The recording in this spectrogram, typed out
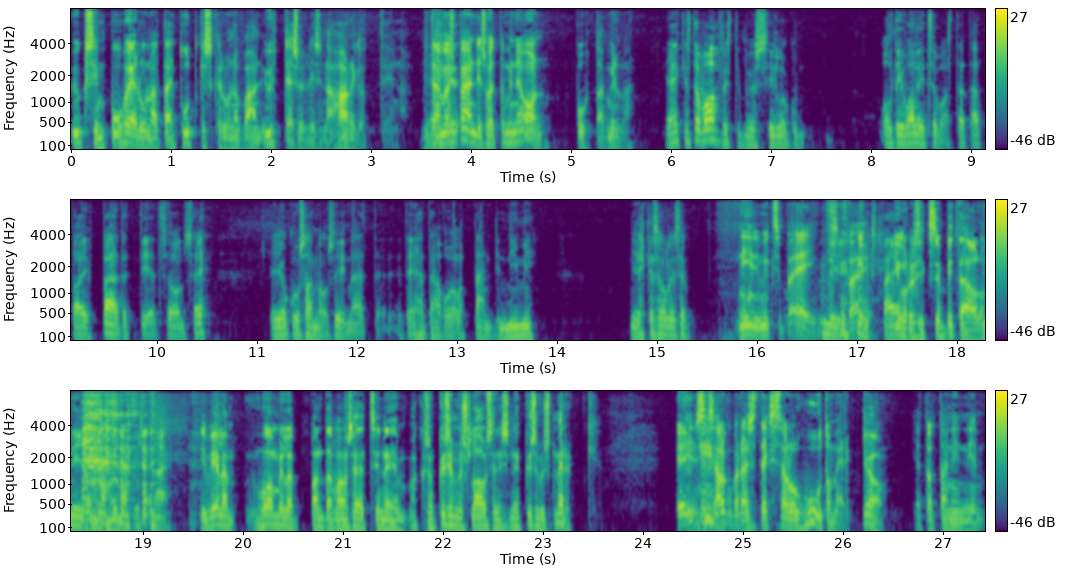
yksin puheluna tai tutkiskeluna, vaan yhteisöllisenä harjoitteena. Mitä ehkä, myös bändisoittaminen on puhtaimmillaan. Ja ehkä sitä vahvisti myös silloin, kun oltiin valitsemassa tätä tai päätettiin, että se on se. Ja joku sanoi siinä, että, että eihän tämä voi olla bändin nimi. Niin ehkä se oli se niin, miksipä ei. Niin, miksipä niin, ei. Miksipä ei. Juuri siksi sen pitää olla. Niin, just näin. Ja vielä huomiolle pantava on se, että sinne, vaikka se on kysymyslause, niin sinne on kysymysmerkki. Ei, siis alkuperäisessä tekstissä on ollut huutomerkki. Joo. Ja tota, niin, niin,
